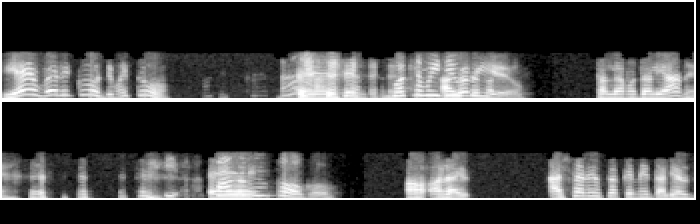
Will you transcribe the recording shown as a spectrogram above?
Yeah, very good. Me too. Eh, sì. what can we do for pa- you? Parliamo italiano. Fala Eh, un poco. Oh, all right. I started talking Italian.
